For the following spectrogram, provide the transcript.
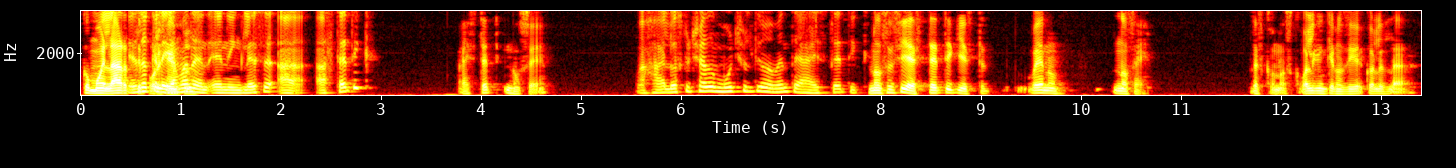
Como el arte. ¿Es lo que le llaman en, en inglés a, aesthetic? Aesthetic, no sé. Ajá, lo he escuchado mucho últimamente a aesthetic. No sé si aesthetic y este. Bueno, no sé. Desconozco. Alguien que nos diga cuál es la,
